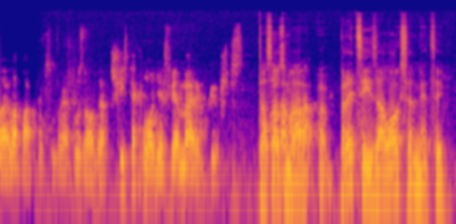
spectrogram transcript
lai labāk teiksim, varētu uzaugt. Šīs tehnoloģijas vienmēr ir bijušas. Tā saucamā precīzā lauksaimniecība.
